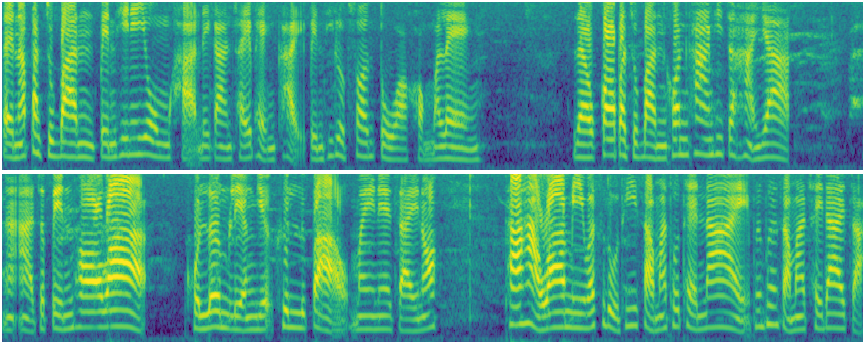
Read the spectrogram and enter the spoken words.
แต่ณปัจจุบันเป็นที่นิยมค่ะในการใช้แผงไข่เป็นที่หลบซ่อนตัวของแมลง แล้วก็ปัจจุบันค่อนข้างที่จะหายากนะอาจจะเป็นเพราะว่าคนเริ่มเลี้ยงเยอะขึ้นหรือเปล่าไม่แน่ใจเนาะถ้าหากว่ามีวัสดุที่สามารถทดแทนได้ เพื่อนๆสามารถใช้ได้จ้ะ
